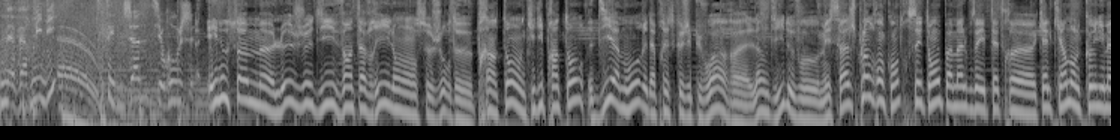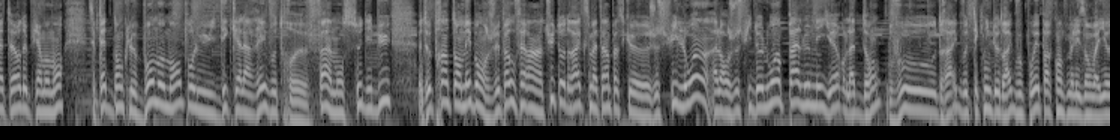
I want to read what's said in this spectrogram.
9h midi, c'est John sur Rouge. Et nous sommes le jeudi 20 avril, on ce jour de printemps. Qui dit printemps dit amour. Et d'après ce que j'ai pu voir euh, lundi de vos messages, plein de rencontres, c'est on pas mal. Vous avez peut-être euh, quelqu'un dans le collimateur depuis un moment. C'est peut-être donc le bon moment pour lui décalarer votre femme en ce début de printemps. Mais bon, je vais pas vous faire un tuto drag ce matin parce que je suis loin. Alors je suis de loin pas le meilleur là-dedans. Vos drags, vos techniques de drag, vous pouvez par contre me les envoyer au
